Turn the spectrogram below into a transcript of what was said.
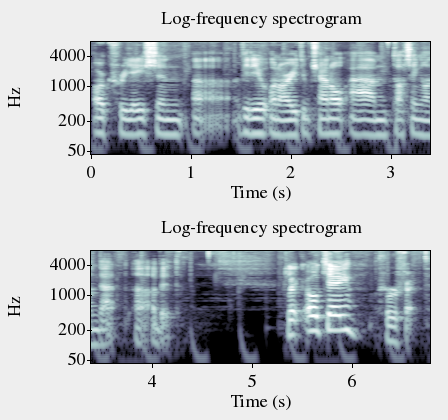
or creation uh, video on our YouTube channel. I'm touching on that uh, a bit. Click OK, perfect.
